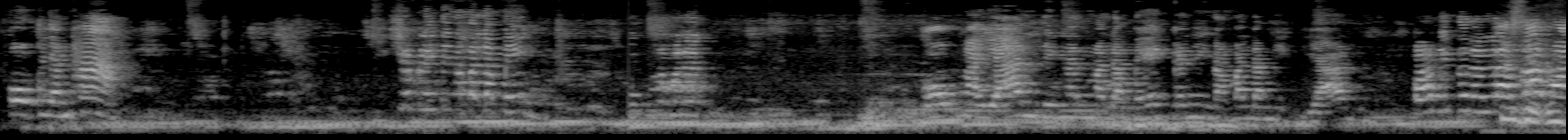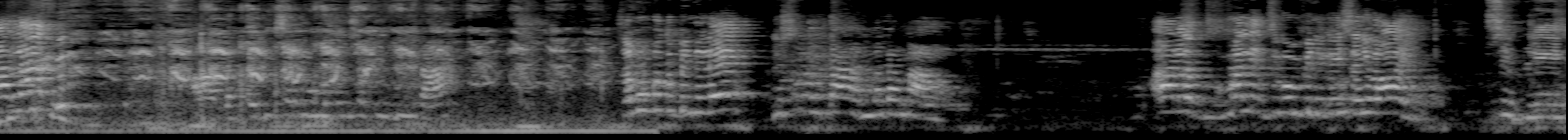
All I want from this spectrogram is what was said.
Coke yan ha. Siyempre hindi na malamig. Coke naman yan. Coke na yan, hindi nga malamig. Kanina malamig yan. Bakit na lasa? Malat! Alat ka sa mo sa tindahan. Saan mo ba ito binili? Doon sa tindahan, malamang. Alat, malit siguro binigay sa'yo ay. Posible.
